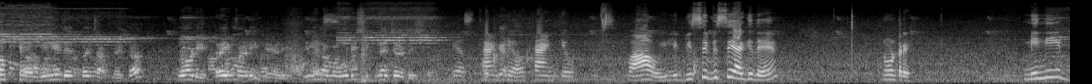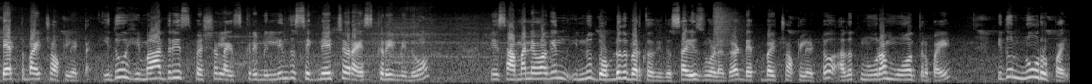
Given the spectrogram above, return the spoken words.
Okay mini death by chocolate ನೋಡಿ ಟ್ರೈ ಮಾಡಿ ಹೇಳಿ. ಇದು ನಮ್ಮ ಅಂಗಡಿ signature dish yes thank you thank you wow ಇಲ್ಲಿ ಬಿಸಿ ಬಿಸಿ ಆಗಿದೆ. ನೋಡ್ರಿ. ಮಿನಿ ಡೆತ್ ಬೈ ಚಾಕ್ಲೇಟ್ ಇದು ಹಿಮಾದ್ರಿ ಸ್ಪೆಷಲ್ ಐಸ್ ಕ್ರೀಮ್ ಇಲ್ಲಿಂದ ಸಿಗ್ನೇಚರ್ ಐಸ್ ಕ್ರೀಮ್ ಇದು. ಈ ಸಾಮಾನ್ಯವಾಗಿ ಇನ್ನೂ ದೊಡ್ಡದು ಬರ್ತದೆ ಇದು ಸೈಜ್ ಒಳಗೆ ಡೆತ್ ಬೈ ಚಾಕ್ಲೇಟು ಅದಕ್ಕೆ ನೂರ ಮೂವತ್ತು ರೂಪಾಯಿ. ಇದು ನೂರು ರೂಪಾಯಿ.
